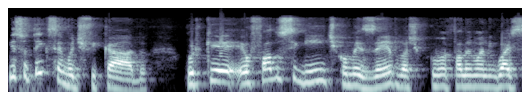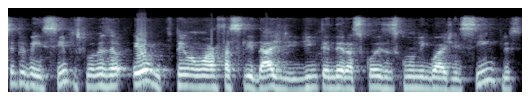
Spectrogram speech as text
isso tem que ser modificado. Porque eu falo o seguinte como exemplo, acho que como eu falo em uma linguagem sempre bem simples, pelo menos eu, tenho uma maior facilidade de, de, entender as coisas com linguagem simples.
